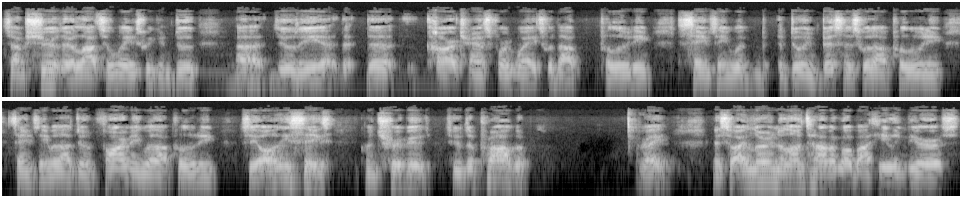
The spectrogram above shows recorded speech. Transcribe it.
So I'm sure there are lots of ways we can do uh, do the, uh, the, the car transport ways without polluting. Same thing with doing business without polluting. Same thing without doing farming without polluting. See, all these things contribute to the problem right? And so I learned a long time ago about healing the earth,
